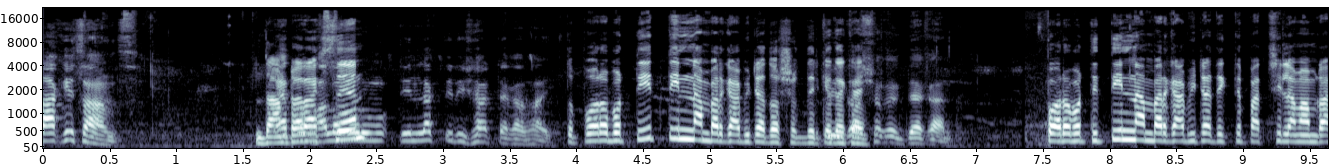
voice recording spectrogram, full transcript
লাকি চান্স দামটা রাখছেন? তিন লাখ তিরিশ হাজার টাকা ভাই। তো পরবর্তী তিন নাম্বার গাভিটা দর্শকদেরকে দেখায় দর্শক দেখান। পরবর্তী তিন নাম্বার গাভিটা দেখতে পাচ্ছিলাম আমরা।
